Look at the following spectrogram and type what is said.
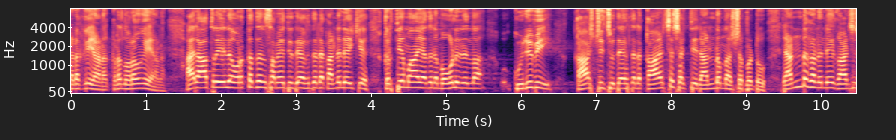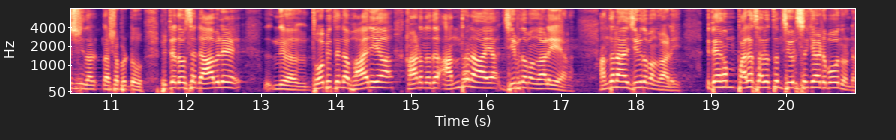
കിടക്കുകയാണ് കിടന്നുറങ്ങുകയാണ്. ആ രാത്രിയിലെ ഉറക്കത്തിന് സമയത്ത് ഇദ്ദേഹത്തിന്റെ കണ്ണിലേക്ക് കൃത്യമായി അതിന്റെ മുകളിലിരുന്ന കുരുവി കാഷ്ടിച്ചു ഇദ്ദേഹത്തിന്റെ കാഴ്ചശക്തി രണ്ടും നഷ്ടപ്പെട്ടു. രണ്ട് കണ്ണിന്റെയും കാഴ്ചശക്തി നഷ്ടപ്പെട്ടു. പിറ്റേ ദിവസം രാവിലെ തോബിത്തിന്റെ ഭാര്യ കാണുന്നത് അന്ധനായ ജീവിത പങ്കാളിയെയാണ് അന്ധനായ ജീവിത പങ്കാളി ഇദ്ദേഹം പല സ്ഥലത്തും ചികിത്സയ്ക്കായിട്ട് പോകുന്നുണ്ട്.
